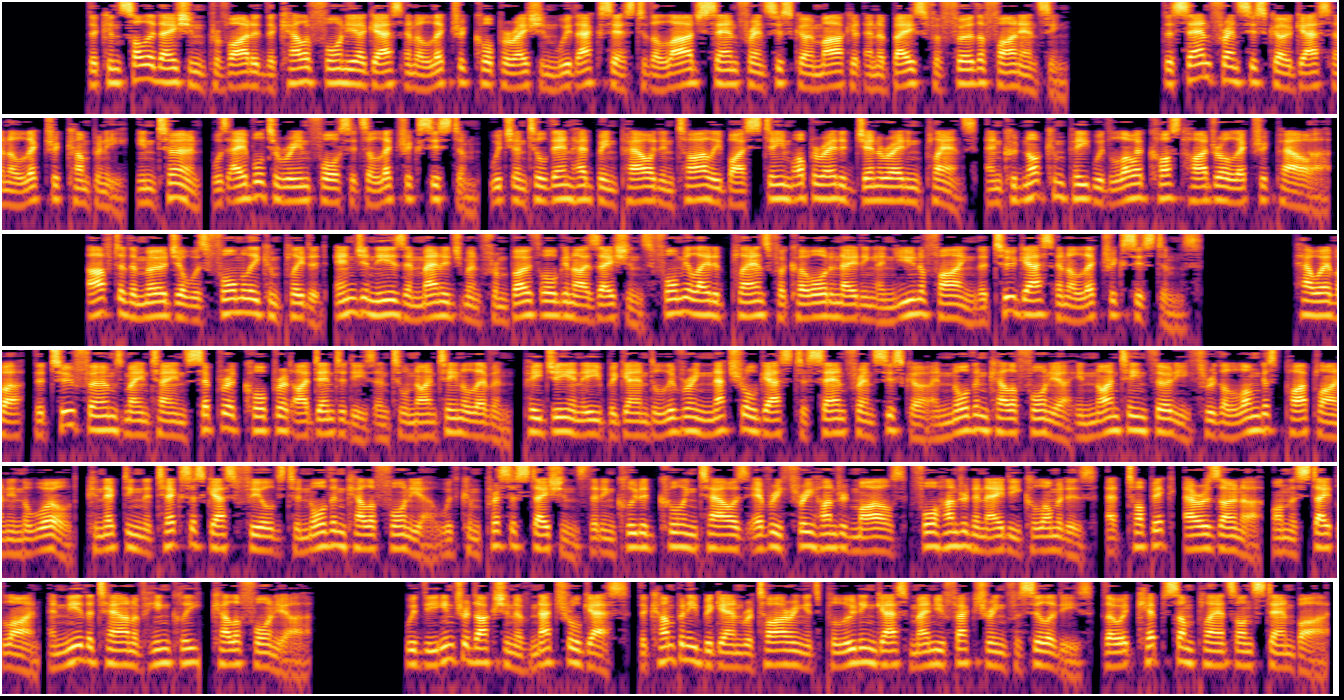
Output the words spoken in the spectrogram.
The consolidation provided the California Gas and Electric Corporation with access to the large San Francisco market and a base for further financing. The San Francisco Gas and Electric Company, in turn, was able to reinforce its electric system, which until then had been powered entirely by steam-operated generating plants, and could not compete with lower-cost hydroelectric power. After the merger was formally completed, engineers and management from both organizations formulated plans for coordinating and unifying the two gas and electric systems. However, the two firms maintained separate corporate identities until 1911. PG&E began delivering natural gas to San Francisco and Northern California in 1930 through the longest pipeline in the world, connecting the Texas gas fields to Northern California with compressor stations that included cooling towers every 300 miles (480 kilometers) at Topock, Arizona, on the state line, and near the town of Hinckley, California. With the introduction of natural gas, the company began retiring its polluting gas manufacturing facilities, though it kept some plants on standby.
